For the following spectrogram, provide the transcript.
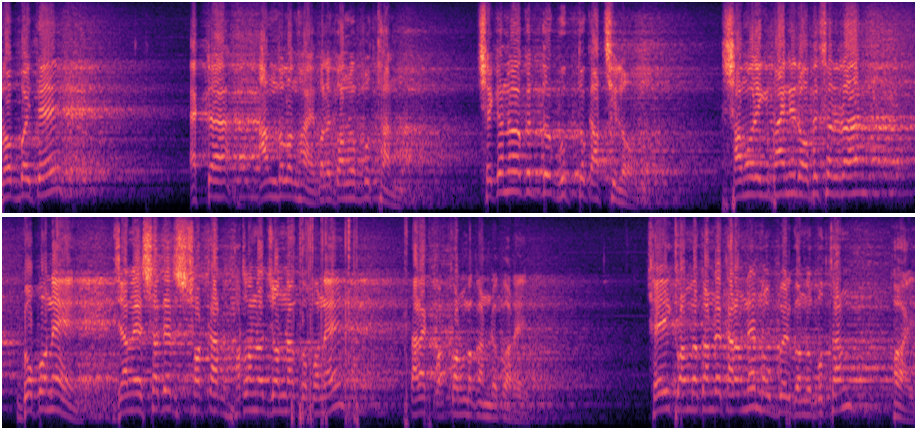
নব্বইতে একটা আন্দোলন হয়, বলে গণঅভ্যুত্থান। সেখানেও কিন্তু গুপ্ত কাজ ছিল। সামরিক বাহিনীর অফিসাররা গোপনে জেনারেল এরশাদের সরকার হটানোর জন্য গোপনে তারা কর্মকাণ্ড করে। সেই কর্মকাণ্ডের কারণে নব্বইয়ের গণঅভ্যুত্থান হয়।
